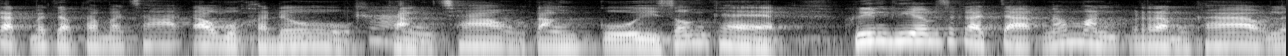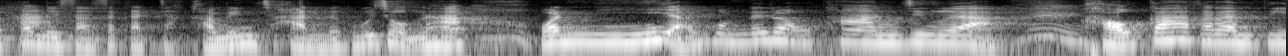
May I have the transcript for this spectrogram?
กัดมาจากธรรมชาติอะโวคาโดค่ะถังเช่า ตังกุย ส้มแขก ครีมเทียมสกัดจากน้ำมันรำข้าว แล้วก็ค่ะ มีสารสกัดจากขมิ้นชันนะคุณผู้ชมนะฮะ วันนี้อยากให้ทุกคนได้ลองทานจริงเลยอะ อืม เขากล้าการันตี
